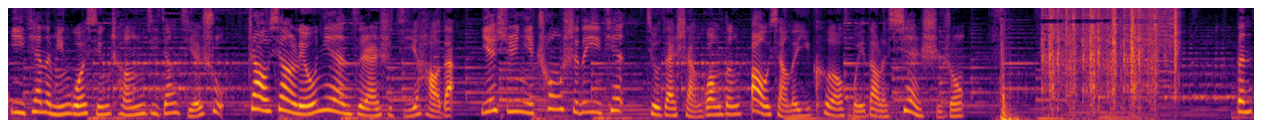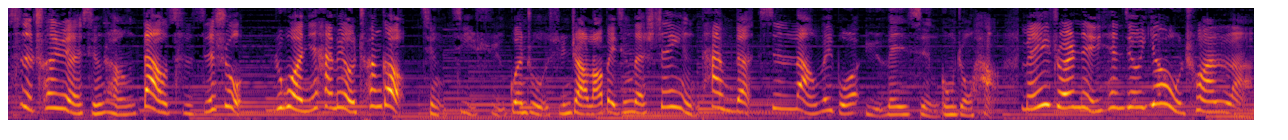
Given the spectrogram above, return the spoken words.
一天的民国行程即将结束，照相留念自然是极好的。也许你充实的一天就在闪光灯爆响的一刻回到了现实中。本次穿越行程到此结束。如果您还没有穿够，请继续关注“寻找老北京的身影 ”Time 的新浪微博与微信公众号，没准哪天就又穿了。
